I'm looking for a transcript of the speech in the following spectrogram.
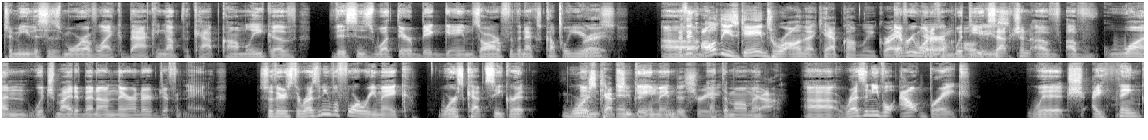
to me, this is more of like backing up the Capcom leak of this is what their big games are for the next couple years. I think Um, all these games were on that Capcom leak, right? every one of them, with the these- exception of of one, which might have been on there under a different name. So there's the Resident Evil 4 remake, worst kept secret worst in- kept in secret gaming industry at the moment. Yeah. Uh, Resident Evil Outbreak, which I think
